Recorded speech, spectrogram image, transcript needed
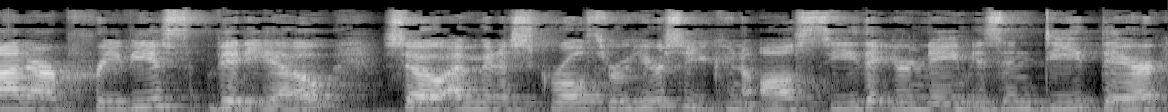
on our previous video. So I'm gonna scroll through here so you can all see that your name is indeed there.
